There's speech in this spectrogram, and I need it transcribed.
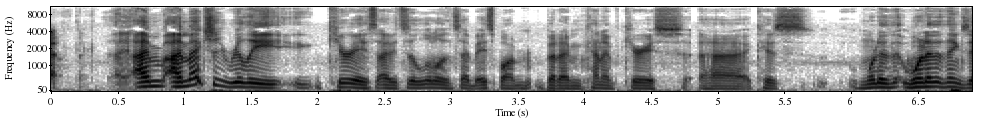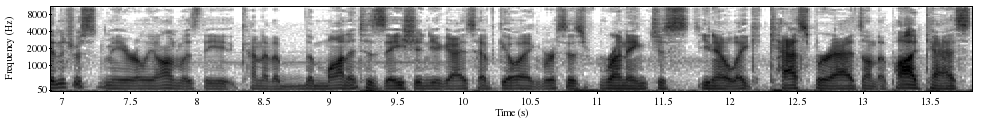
I'm I'm actually really curious. uh, It's a little inside baseball, but I'm kind of curious because one of the, one of the things that interested me early on was the kind of the, the monetization you guys have going versus running just you know like Casper ads on the podcast.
